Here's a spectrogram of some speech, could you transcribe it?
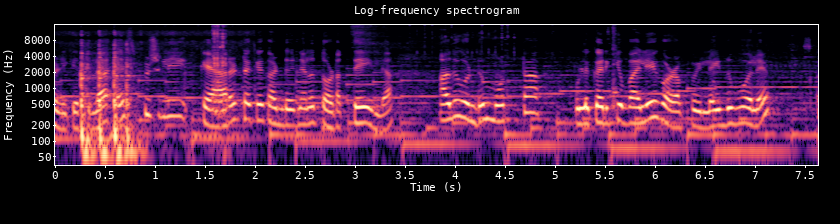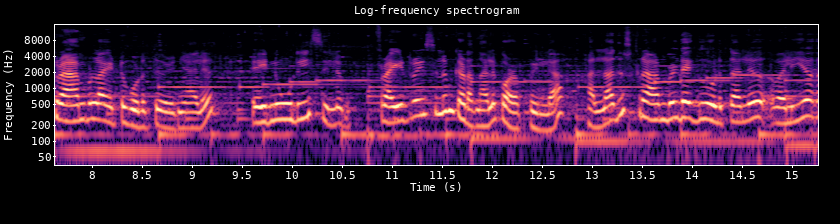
കഴിക്കത്തില്ല. എസ്പെഷ്യലി ക്യാരറ്റൊക്കെ കണ്ടു കഴിഞ്ഞാൽ തൊടത്തേയില്ല അതുകൊണ്ട് മുട്ട പുള്ളിക്കരിക്ക് വലിയ കുഴപ്പമില്ല. ഇതുപോലെ സ്ക്രാമ്പിളായിട്ട് കൊടുത്തു കഴിഞ്ഞാൽ ഈ നൂഡിൽസിലും ഫ്രൈഡ് റൈസിലും കിടന്നാൽ കുഴപ്പമില്ല. അല്ലാതെ സ്ക്രാമ്പിൾഡ് എഗ്ഗ് കൊടുത്താൽ വലിയ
